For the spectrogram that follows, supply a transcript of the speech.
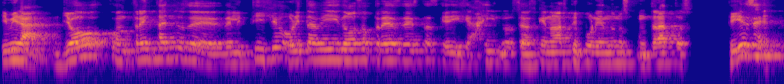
Y mira, yo con 30 años de, de litigio, ahorita vi dos o tres de estas que dije, ay, no, o sea, es que no las estoy poniendo en los contratos. Fíjense,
